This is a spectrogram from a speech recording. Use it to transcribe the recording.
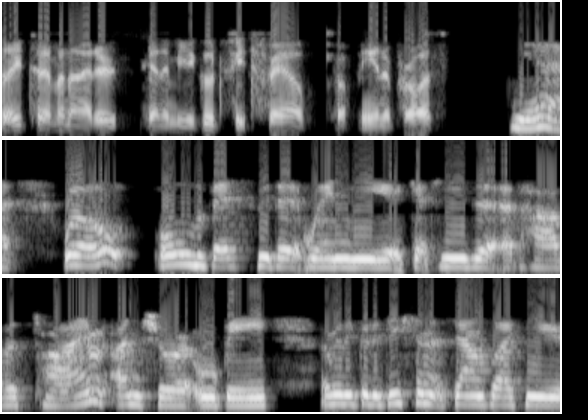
seed terminator is going to be a good fit for our cropping enterprise. Yeah. Well, all the best with it when you get to use it at harvest time. I'm sure it will be a really good addition. It sounds like you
